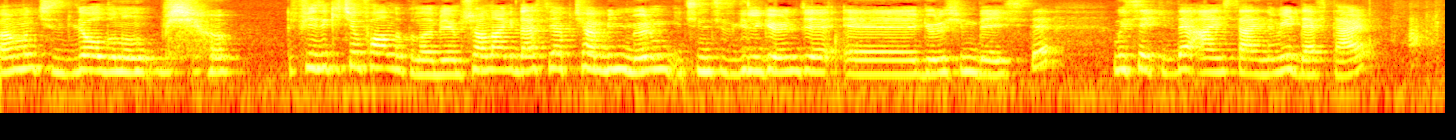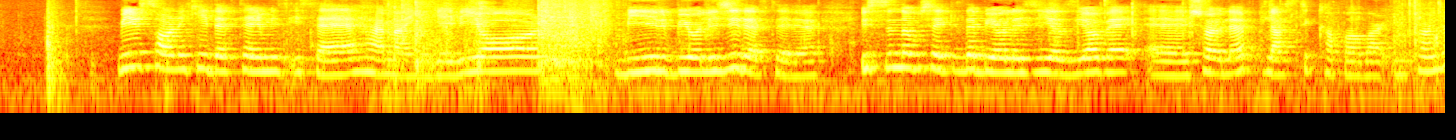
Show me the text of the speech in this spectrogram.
Ben bunun çizgili olduğunu unutmuşum. Fizik için falan da kullanabilirim. Şu an hangi ders yapacağım bilmiyorum. İçini çizgili görünce eee, görüşüm değişti. Bu şekilde Einstein'lı bir defter. Bir sonraki defterimiz ise hemen geliyor. Bir biyoloji defteri. Üstünde bu şekilde biyoloji yazıyor ve e, şöyle plastik kapağı var ilk önce.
